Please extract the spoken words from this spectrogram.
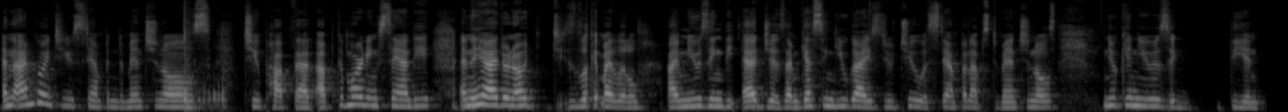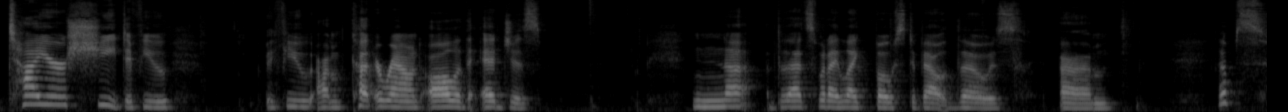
And I'm going to use Stampin' Dimensionals to pop that up. Good morning, Sandy. And yeah, I don't know, look at my little, I'm using the edges. I'm guessing you guys do too with Stampin' Up's Dimensionals. You can use a, the entire sheet if you if you um, cut around all of the edges. Not, that's what I like most about those. Um, oops,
